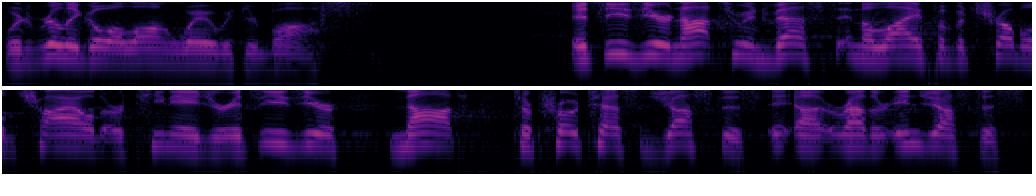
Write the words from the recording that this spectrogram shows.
would really go a long way with your boss. It's easier not to invest in the life of a troubled child or teenager. It's easier not to protest justice, uh, rather injustice.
